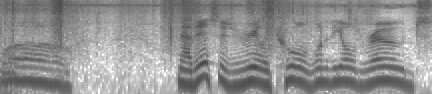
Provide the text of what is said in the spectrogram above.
Whoa. Now this is really cool. One of the old roads.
